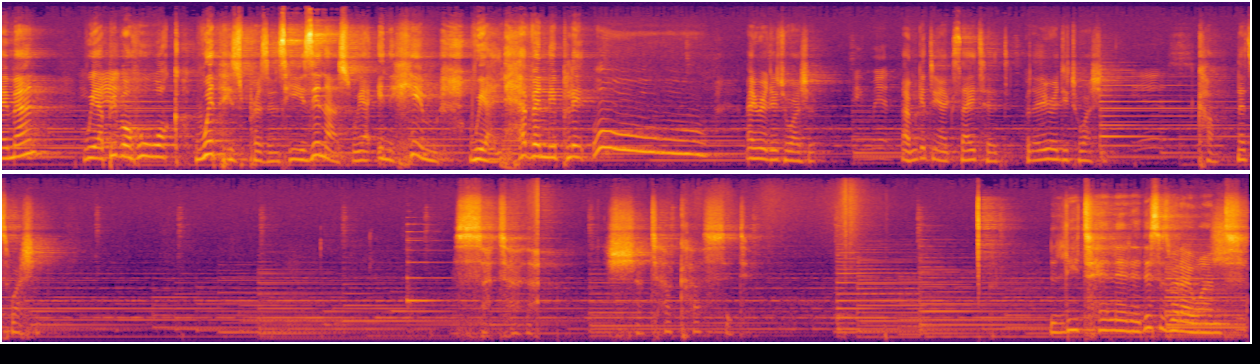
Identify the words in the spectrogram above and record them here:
Amen. We are people who walk with His presence. He is in us. We are in Him. We are in heavenly place. Ooh. Are you ready to worship? Amen. I'm getting excited, but are you ready to worship? Come, let's worship. Satala Shataka City. Litelere. This is what I want.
